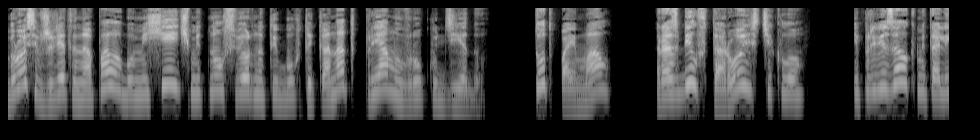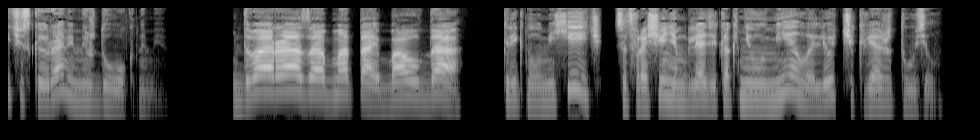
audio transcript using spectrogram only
Бросив жилеты на палубу, Михеич метнул свернутый бухтой канат прямо в руку деду. Тот поймал, разбил второе стекло и привязал к металлической раме между окнами. «Два раза обмотай, балда!» — крикнул Михеич, с отвращением глядя, как неумело летчик вяжет узел.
